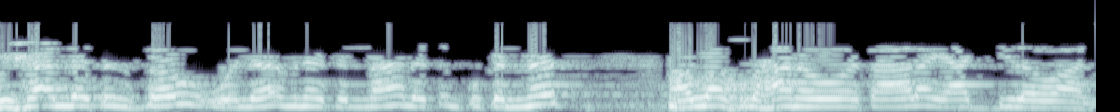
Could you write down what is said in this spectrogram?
የሻለትን ሰው ለእምነትና ለጥንቁቅነት አላህ Subhanahu Wa Ta'ala ያድለዋል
